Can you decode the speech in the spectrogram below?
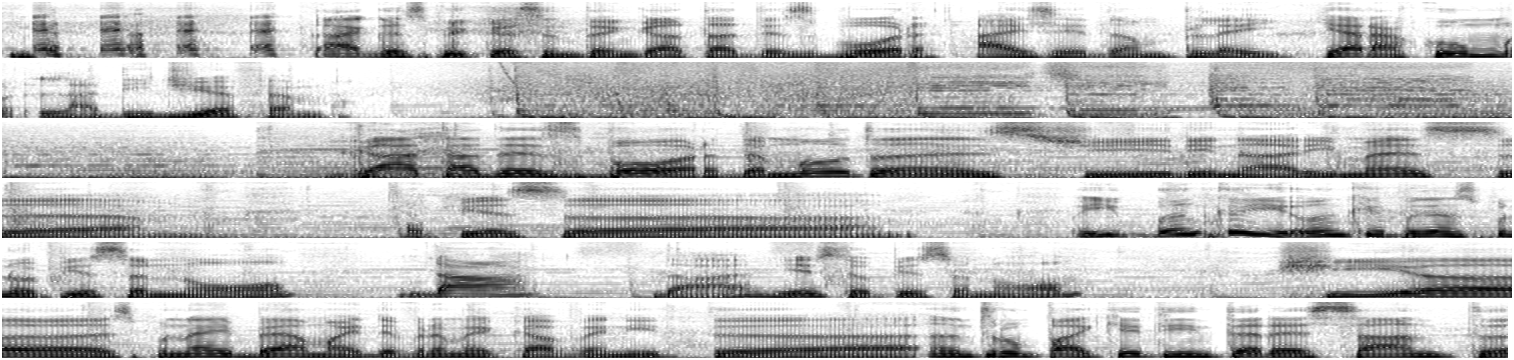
Dacă spui că suntem gata de zbor, hai să-i dăm play chiar acum la DGFM. Gata de zbor, The Motans și Irina Rimes, uh, o piesă... e- Încă, încă îi putem spune o piesă nouă. Da. Da, este o piesă nouă. Și uh, spuneai, Bea, mai devreme că a venit uh, într-un pachet interesant uh,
